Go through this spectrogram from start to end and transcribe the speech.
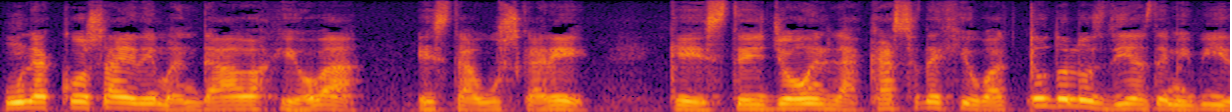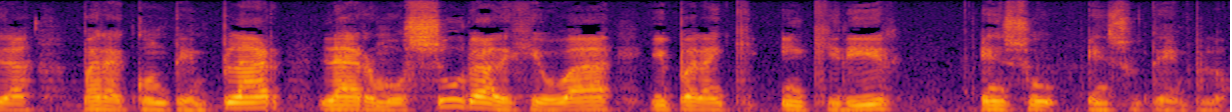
Una cosa he demandado a Jehová, esta buscaré, que esté yo en la casa de Jehová todos los días de mi vida para contemplar la hermosura de Jehová y para inquirir en su, en su templo.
